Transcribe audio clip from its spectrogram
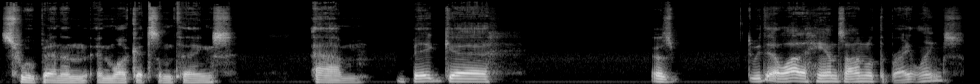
swoop in and, and look at some things. Um, big. Uh, it was. We did a lot of hands on with the Breitlings.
